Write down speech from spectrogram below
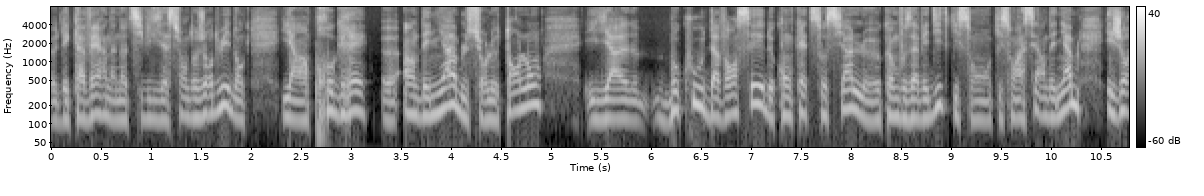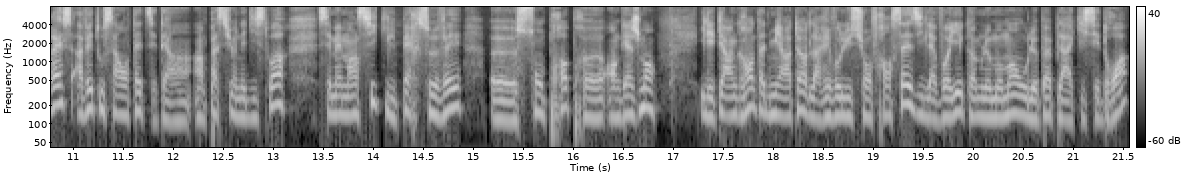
euh, des cavernes à notre civilisation d'aujourd'hui. Donc il y a un progrès indéniable sur le temps long. Il y a beaucoup d'avancées, de conquêtes sociales, comme vous avez dit, qui sont, qui sont assez indéniables. Et Jaurès avait tout ça en tête. C'était un, un, passionné d'histoire. C'est même ainsi qu'il percevait son propre engagement. Il était un grand admirateur de la Révolution française. Il la voyait comme le moment où le peuple a acquis ses droits.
